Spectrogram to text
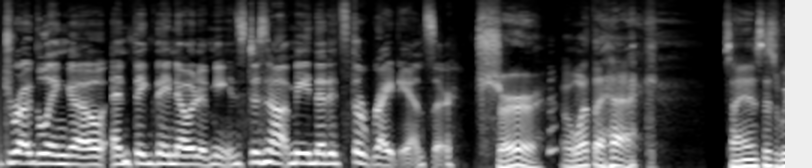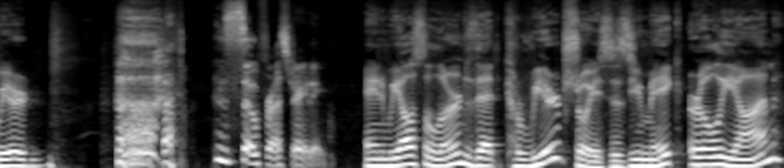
drug lingo and think they know what it means does not mean that it's the right answer. Sure. What the heck? Science is weird. it's so frustrating. And we also learned that career choices you make early on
